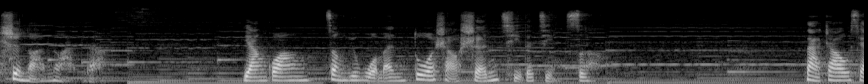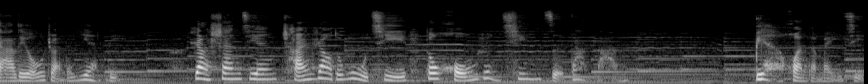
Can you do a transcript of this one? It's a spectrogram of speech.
是暖暖的。阳光赠予我们多少神奇的景色？那朝霞流转的艳丽，让山间缠绕的雾气都红润青紫淡蓝。变幻的美景，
